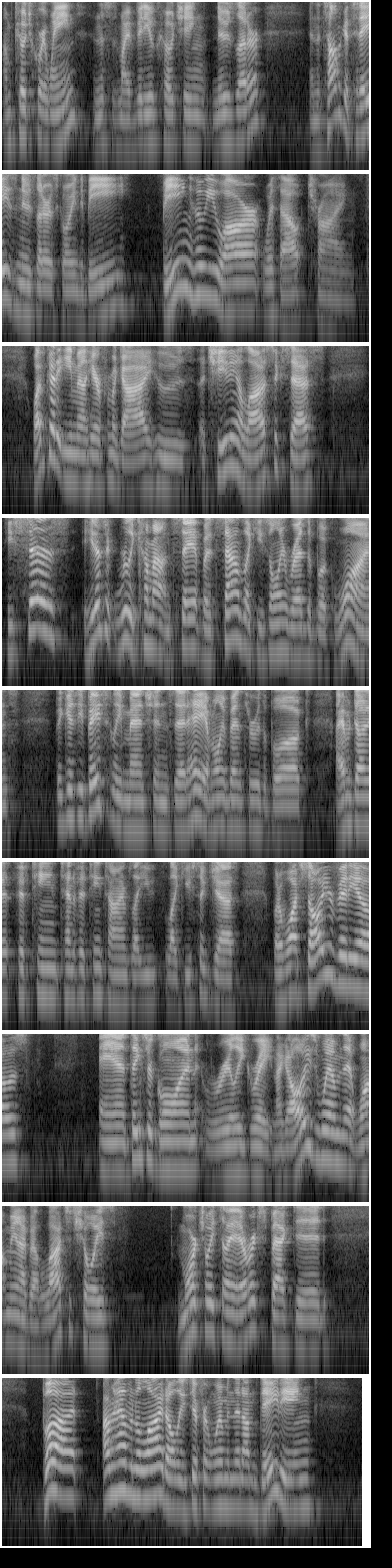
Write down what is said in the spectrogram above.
I'm Coach Corey Wayne, and this is my video coaching newsletter. And the topic of today's newsletter is going to be being who you are without trying. Well, I've got an email here from a guy who's achieving a lot of success. He says he doesn't really come out and say it, but it sounds like he's only read the book once because he basically mentions that hey, I've only been through the book. I haven't done it 15, 10 to 15 times like you like you suggest, but I've watched all your videos and things are going really great. And I got all these women that want me, and I've got lots of choice, more choice than I ever expected. But I'm having to lie to all these different women that I'm dating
